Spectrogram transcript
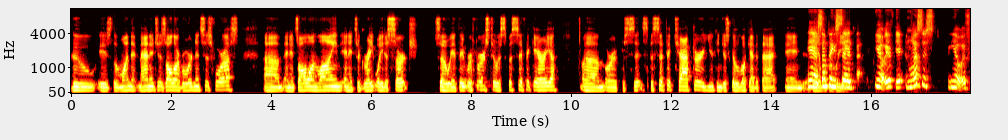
who is the one that manages all our ordinances for us. Um, and it's all online and it's a great way to search. So if it refers to a specific area um, or a specific chapter, you can just go look at it that and Yeah, something said, you know, if, if unless it's, you know, if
